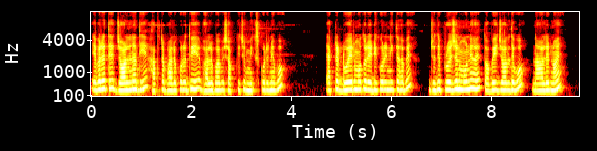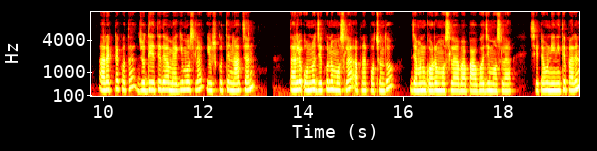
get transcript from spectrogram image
এবারেতে জল না দিয়ে হাতটা ভালো করে ধুয়ে ভালোভাবে সব কিছু মিক্স করে নেব। একটা ডোয়ের মতো রেডি করে নিতে হবে। যদি প্রয়োজন মনে হয় তবেই জল দেব, না হলে নয়। আর একটা কথা, যদি এতে দেওয়া ম্যাগি মশলা ইউজ করতে না চান, তাহলে অন্য যে কোনো মশলা আপনার পছন্দ, যেমন গরম মশলা বা পাওভাজি মশলা, সেটাও নিয়ে নিতে পারেন।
